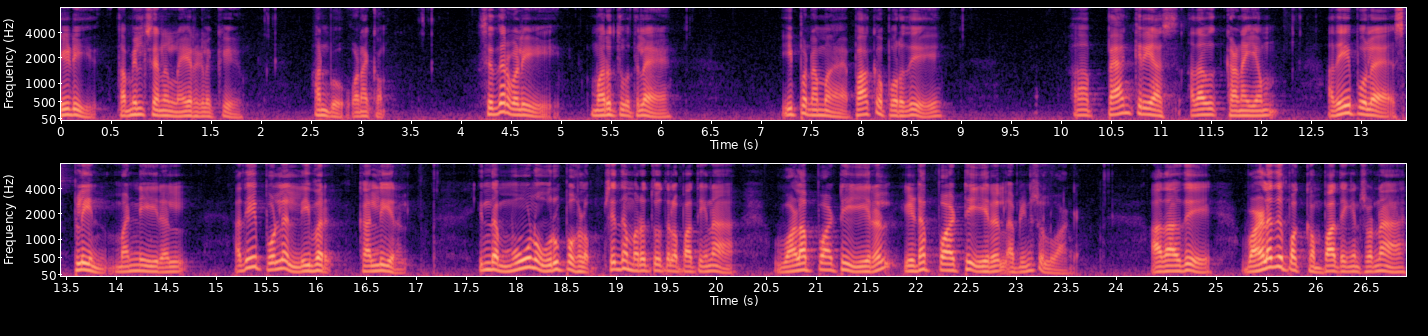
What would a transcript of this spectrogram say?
டிடி தமிழ் சேனல் நேயர்களுக்கு அன்பு வணக்கம். சிதர்வழி மருத்துவத்தில் இப்போ நம்ம பார்க்க போகிறது பேங்க்ரியாஸ் அதாவது கணையம் அதே போல் ஸ்ப்ளின் மண்ணீரல் அதே போல் லிவர் கல்லீரல். இந்த மூணு உறுப்புகளும் சித்த மருத்துவத்தில் பார்த்திங்கன்னா வலப்பாட்டு ஈரல் இடப்பாட்டு ஈரல் அப்படின்னு சொல்லுவாங்க. அதாவது வலது பக்கம் பார்த்திங்கன்னு சொன்னால்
